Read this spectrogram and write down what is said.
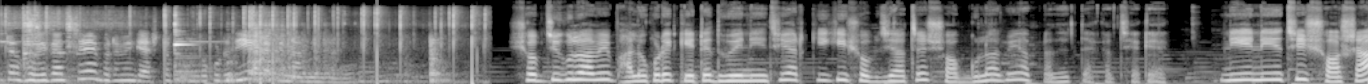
এটা হয়ে গেছে এবার আমি গ্যাসটা বন্ধ করে দিয়ে এটাকে নামিয়ে নেব। সবজিগুলো আমি ভালো করে কেটে ধুয়ে নিয়েছি আর কি কি সবজি আছে সবগুলো আমি আপনাদের দেখাচ্ছি। একে এক নিয়ে নিয়েছি শশা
